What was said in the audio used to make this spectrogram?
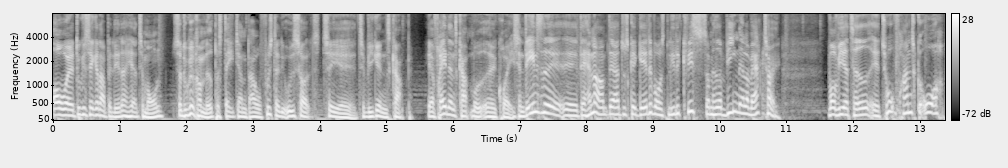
Og øh, du kan sikkert have billetter her til morgen, så du kan komme med på stadion. Der er jo fuldstændig udsolgt til, øh, til weekendens kamp. Her fredagens kamp mod øh, Kroatien. Det eneste, øh, det handler om, det er, at du skal gætte vores lille quiz, som hedder Vin eller værktøj. Hvor vi har taget øh, to franske ord,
